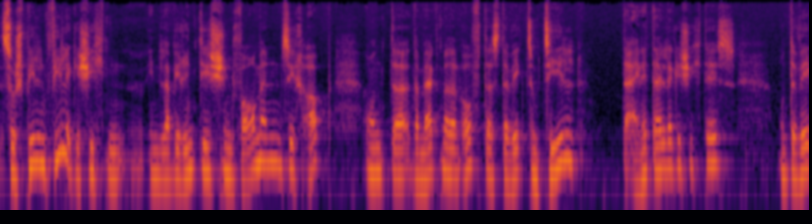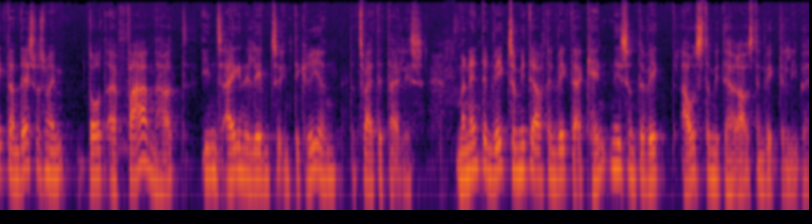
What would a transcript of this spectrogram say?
so spielen viele Geschichten in labyrinthischen Formen sich ab. Und äh, da merkt man dann oft, dass der Weg zum Ziel der eine Teil der Geschichte ist und der Weg dann das, was man dort erfahren hat, ins eigene Leben zu integrieren, der zweite Teil ist. Man nennt den Weg zur Mitte auch den Weg der Erkenntnis und der Weg aus der Mitte heraus den Weg der Liebe.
